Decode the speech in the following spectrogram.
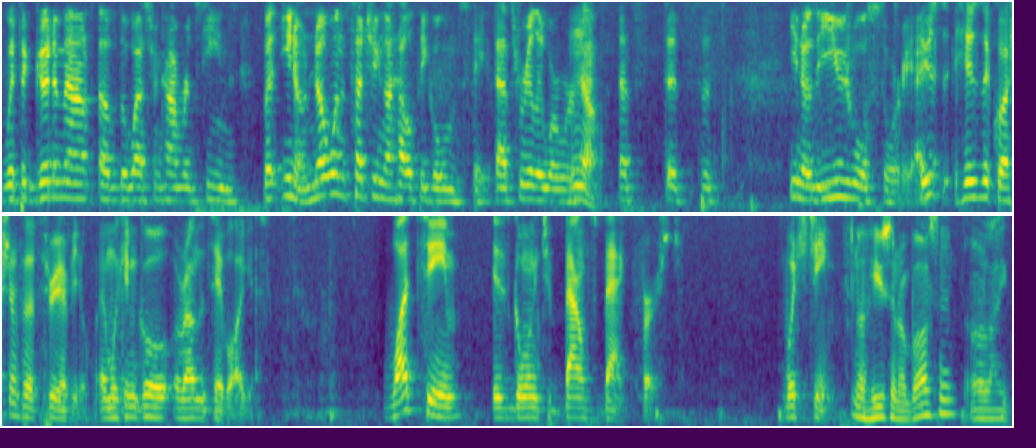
with a good amount of the Western Conference teams. But you know, no one's touching a healthy Golden State. That's really where we're No. at. That's that's this, you know, the usual story. Here's here's the question for the three of you, and we can go around the table, I guess. What team is going to bounce back first? Which team? no Houston or Boston or like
